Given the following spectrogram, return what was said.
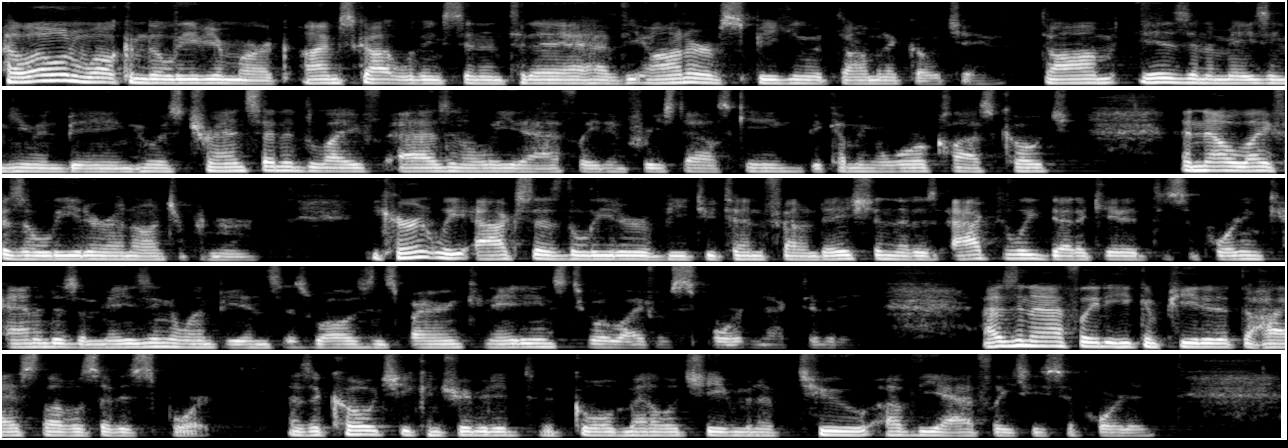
Hello and welcome to Leave Your Mark. I'm Scott Livingston, and today I have the honor of speaking with Dominic Gauthier. Dom is an amazing human being who has transcended life as an elite athlete in freestyle skiing, becoming a world class coach, and now life as a leader and entrepreneur. He currently acts as the leader of B2ten Foundation that is actively dedicated to supporting Canada's amazing Olympians as well as inspiring Canadians to a life of sport and activity. As an athlete, he competed at the highest levels of his sport. As a coach, he contributed to the gold medal achievement of two of the athletes he supported.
